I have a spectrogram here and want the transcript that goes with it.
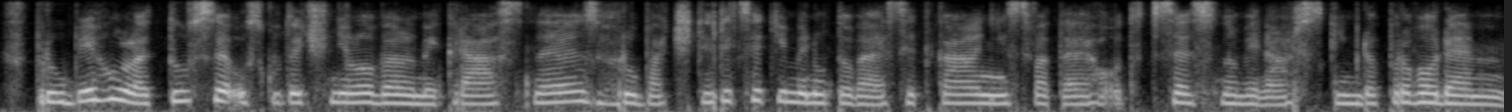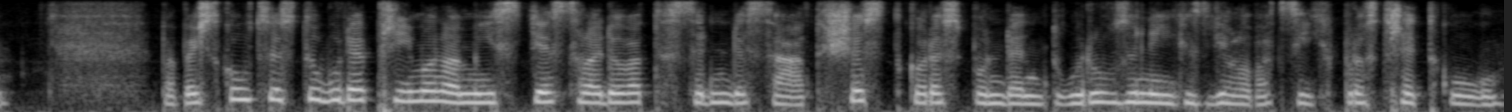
v průběhu letu se uskutečnilo velmi krásné, zhruba 40-minutové setkání svatého otce s novinářským doprovodem. Papežskou cestu bude přímo na místě sledovat 76 korespondentů různých sdělovacích prostředků.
